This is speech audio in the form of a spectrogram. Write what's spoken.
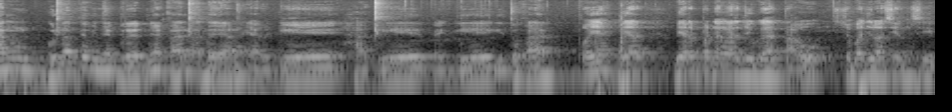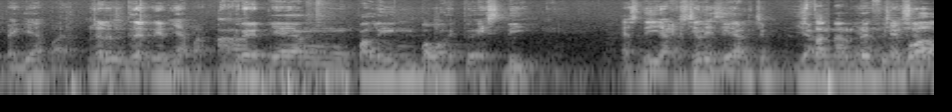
kan Gundam teh banyak grade-nya kan ada yang RG, HG, PG gitu kan. oh ya biar biar pendengar juga tahu coba jelasin si PG apa misalnya grade-grade-nya apa Grade-nya yang paling bawah itu SD. SD yang kecil ya SD sih yang, yang Standar yang definition. cebol.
